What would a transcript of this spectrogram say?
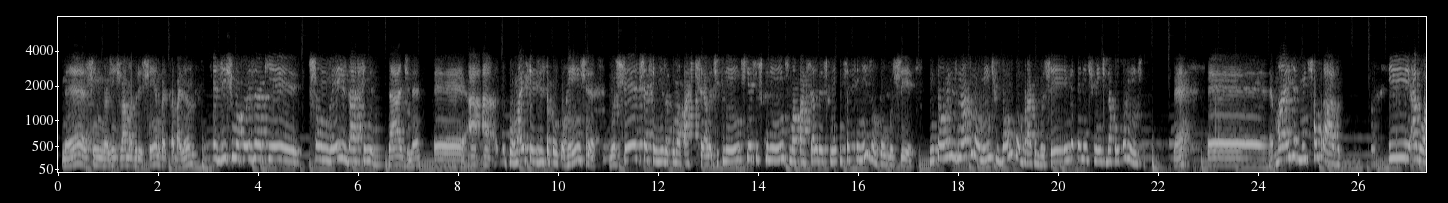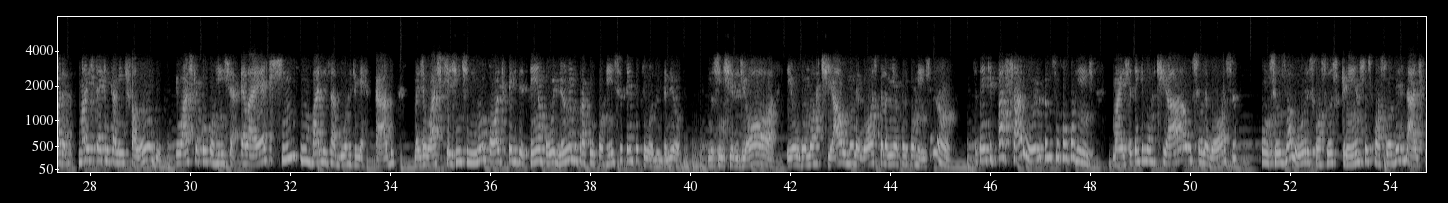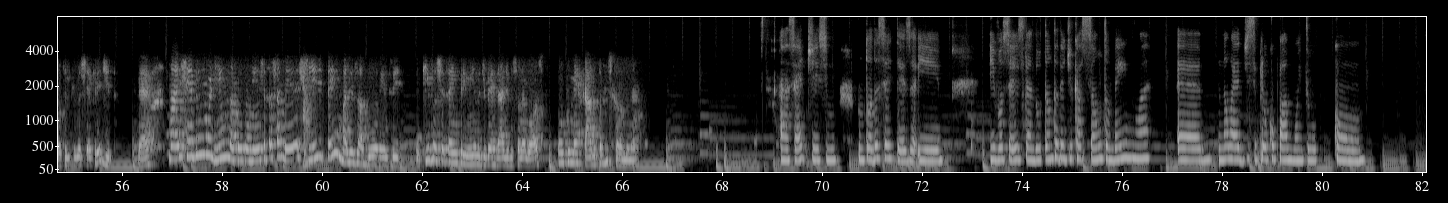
né? Assim, a gente vai amadurecendo, vai trabalhando. Existe uma coisa que são leis da afinidade, né? É, a, a, por mais que exista concorrência, você se afiniza com uma parcela de clientes e esses clientes, uma parcela desses clientes se afinizam com você. Então, eles naturalmente vão comprar com você, independentemente da concorrência. Né? É, mas é muito saudável. E agora, mais tecnicamente falando, eu acho que a concorrência ela é sim um balizador de mercado, mas eu acho que a gente não pode perder tempo olhando para a concorrência o tempo todo, entendeu? No sentido de, ó, oh, eu vou nortear o meu negócio pela minha concorrência. Não. Você tem que passar o olho pelo seu concorrente, mas você tem que nortear o seu negócio com os seus valores, com as suas crenças, com a sua verdade, com aquilo que você acredita né? Mas sempre um olhinho na concorrência para saber se tem um balizador entre o que você está imprimindo de verdade no seu negócio com o que o mercado está buscando, né? Ah, certíssimo, com toda certeza. E, e vocês tendo tanta dedicação também, não é? é não é de se preocupar muito com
